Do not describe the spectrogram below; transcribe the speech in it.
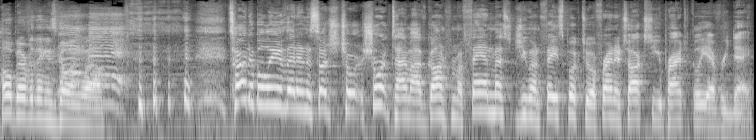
hope everything is going well. it's hard to believe that in a such short, short time I've gone from a fan messaging you on Facebook to a friend who talks to you practically every day.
